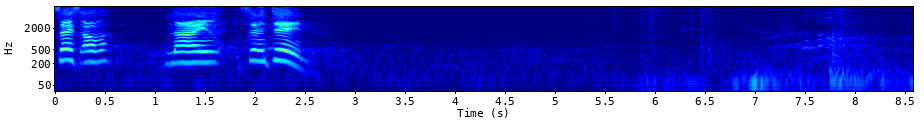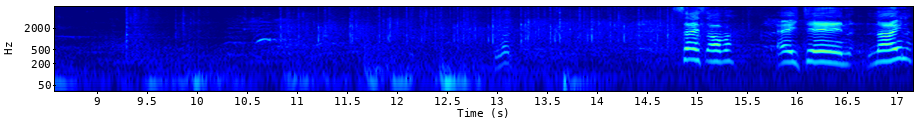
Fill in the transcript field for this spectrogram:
Says over. Nine. Seventeen. Good. Says over. 18, 9.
